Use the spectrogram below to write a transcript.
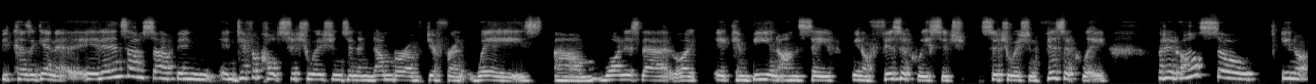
because again it ends us up in in difficult situations in a number of different ways. Um, one is that like it can be an unsafe you know physically situ- situation physically but it also you know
